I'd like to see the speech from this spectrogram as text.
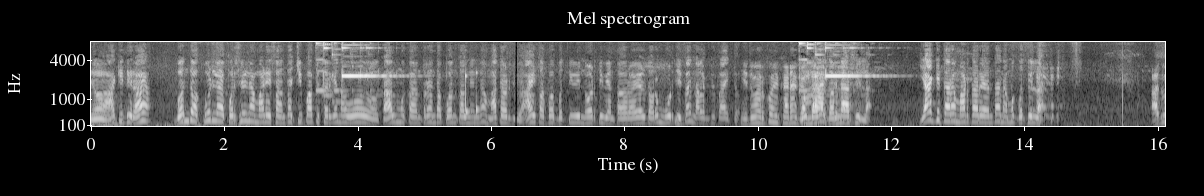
ನೀವು ಹಾಕಿದ್ದೀರಾ? ಬಂದು ಕೂಡಲೇ ಪರಿಶೀಲನೆ ಮಾಡಿ ಸರ್ ಅಂತ ಚೀಫ್ ಆಫೀಸರ್ಗೆ ನಾವು ಕಾಲ್ ಮುಖಾಂತರದಿಂದ ಫೋನ್ ಕಾಲ್ನಿಂದ ಮಾತಾಡ್ತೀವಿ. ಆಯ್ತಪ್ಪ ಬರ್ತೀವಿ ನೋಡ್ತೀವಿ ಅಂತ ಅವ್ರು ಹೇಳ್ದವ್ರು ಮೂರು ದಿವಸ ನಾಲ್ಕು ದಿವಸ ಆಯಿತು. ಇದುವರೆಗೂ ಈ ಕಡೆ ಗಮನ ಕಡೆ ಗಮನ ಹರಿಸಿಲ್ಲ. ಯಾಕೆ ಈ ಥರ ಮಾಡ್ತಾರೆ ಅಂತ ನಮಗೆ ಗೊತ್ತಿಲ್ಲ. ಅದು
